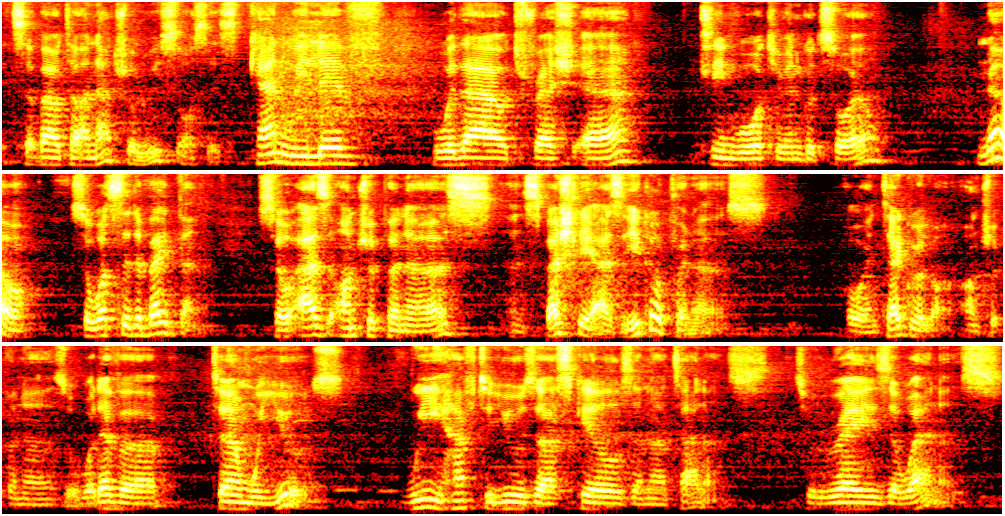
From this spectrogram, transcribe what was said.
It's about our natural resources. Can we live without fresh air, clean water, and good soil? No. So, what's the debate then? So, as entrepreneurs, and especially as ecopreneurs or integral entrepreneurs or whatever term we use, we have to use our skills and our talents to raise awareness,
